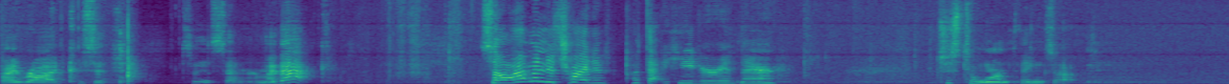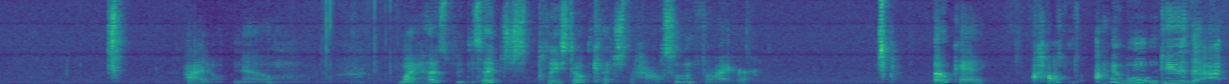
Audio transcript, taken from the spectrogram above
my rod because it's in the center of my back. So I'm going to try to put that heater in there just to warm things up. I don't know. My husband said, just please don't catch the house on fire. Okay, I'll, I won't do that.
